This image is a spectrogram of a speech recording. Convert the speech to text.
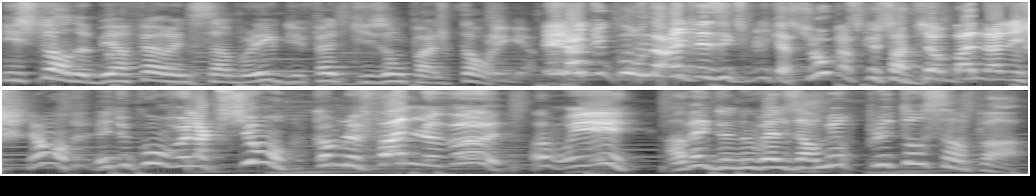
Histoire de bien faire une symbolique du fait qu'ils ont pas le temps, les gars. Et là, du coup, on arrête les explications parce que ça devient banal et chiant, et du coup, on veut l'action, comme le fan le veut. Ah oui Avec de nouvelles armures plutôt sympas.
